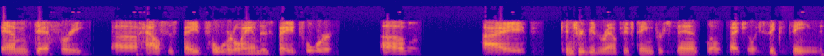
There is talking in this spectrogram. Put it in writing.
am debt free. Uh, house is paid for, land is paid for. Um, I contribute around 15%, well, it's actually 16%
